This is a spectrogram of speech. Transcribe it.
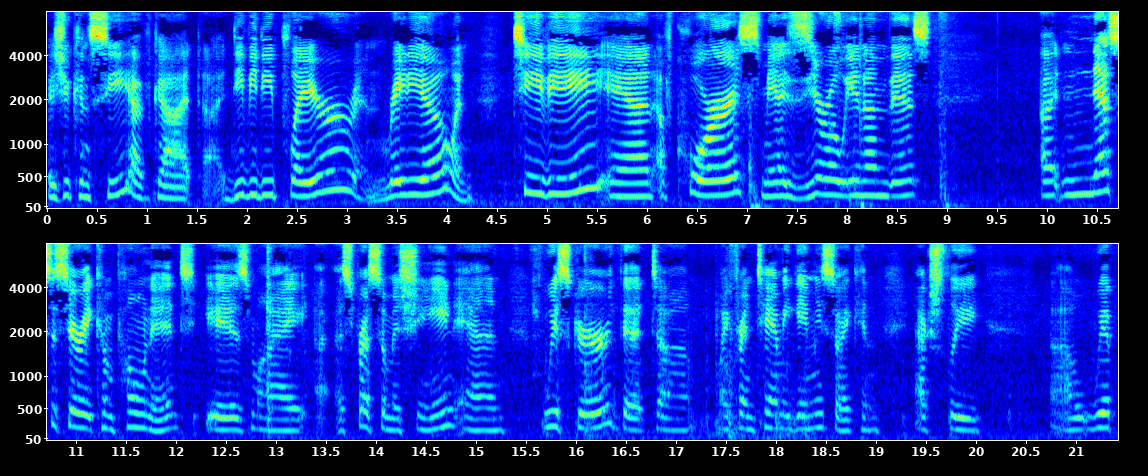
As you can see, I've got a DVD player and radio and TV, and of course, may I zero in on this? A necessary component is my espresso machine and whisker that uh, my friend Tammy gave me so I can actually uh, whip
